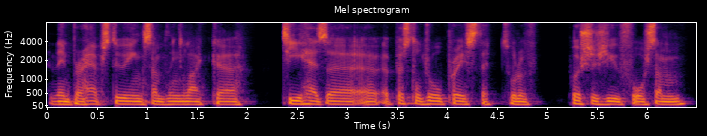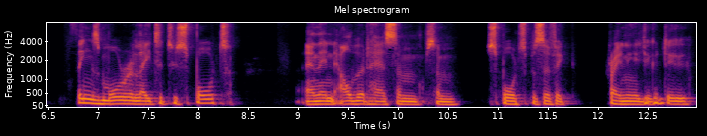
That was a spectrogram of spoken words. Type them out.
and then perhaps doing something like uh, T has a, a pistol draw press that sort of pushes you for some things more related to sport, and then Albert has some some sport specific training that you could do,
